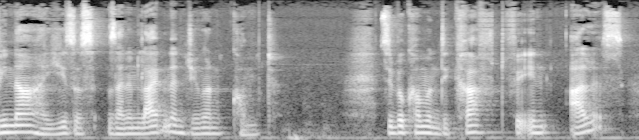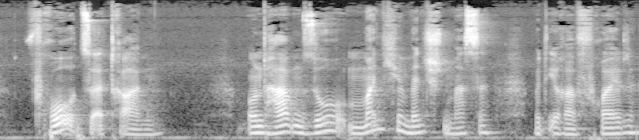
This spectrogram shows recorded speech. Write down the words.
wie nahe Jesus seinen leidenden Jüngern kommt. Sie bekommen die Kraft, für ihn alles froh zu ertragen und haben so manche Menschenmasse mit ihrer Freude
